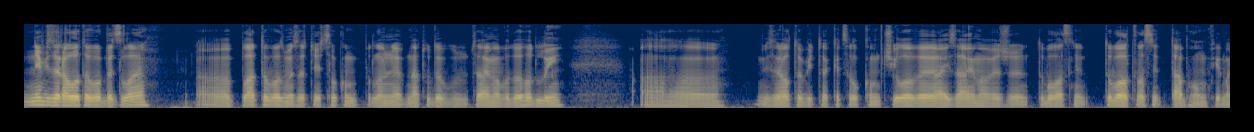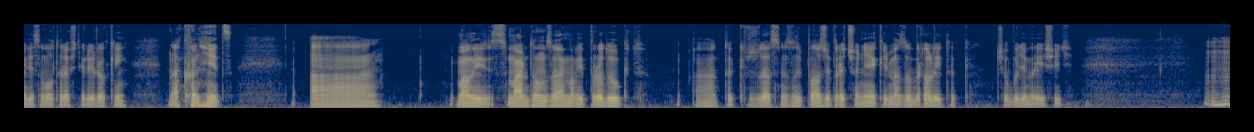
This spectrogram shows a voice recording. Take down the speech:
nevyzeralo to vôbec zle. Platovo sme sa tiež celkom podľa mňa na tú dobu zaujímavo dohodli. A Vyzeralo to byť také celkom chillové, aj zaujímavé, že to, bol vlastne, to bola vlastne Tab Home firma, kde som bol teda 4 roky nakoniec. A mali smart home zaujímavý produkt a takže vlastne som si povedal, že prečo nie, keď ma zobrali, tak čo budem riešiť. Mhm.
